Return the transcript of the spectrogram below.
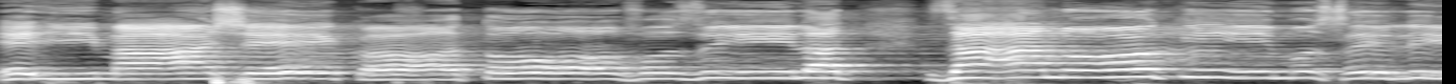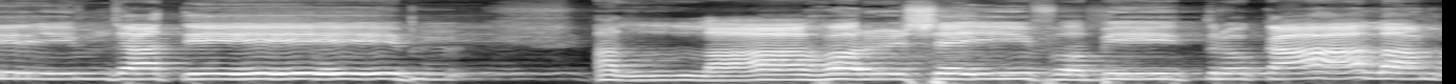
এই মাসে কত ফজিলত, জানো কি মুসলিম জাতি? আল্লাহর সেই পবিত্র কালাম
